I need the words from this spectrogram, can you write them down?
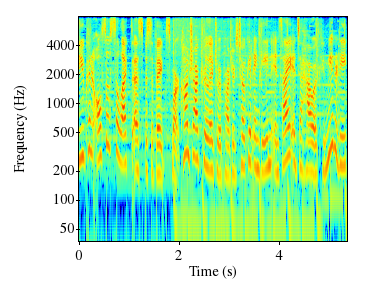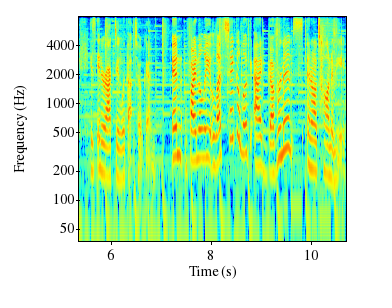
You can also select a specific smart contract related to a project's token and gain insight into how a community is interacting with that token. And finally, let's take a look at governance and autonomy.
